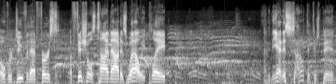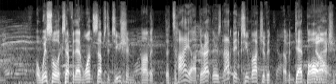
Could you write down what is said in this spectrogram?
Overdue for that first officials timeout as well. He played, I mean, yeah, this is, I don't think there's been a whistle except for that one substitution on the, the tie-up. There, there's not been too much of a, of a dead ball No. action.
